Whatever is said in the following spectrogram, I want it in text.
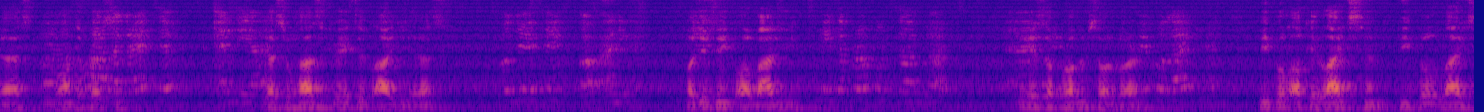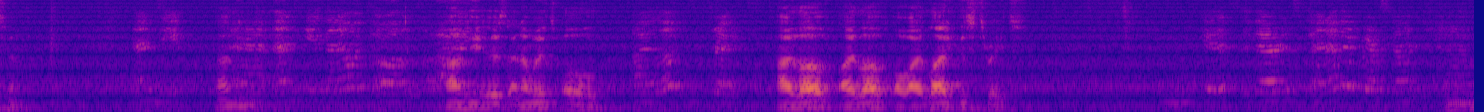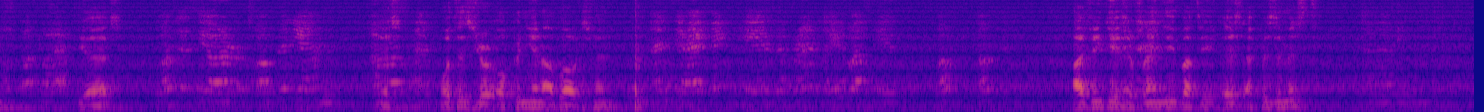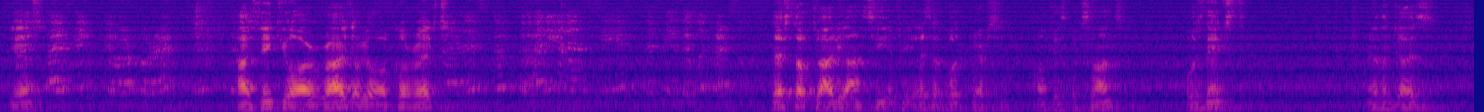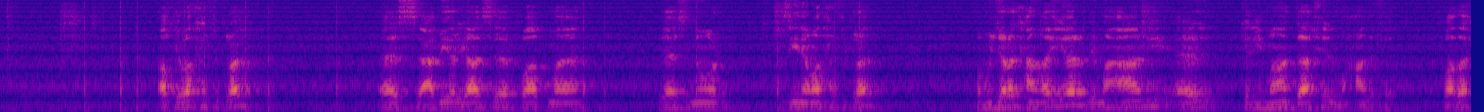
Yes, we uh, want a who person. A idea. yes who has creative ideas What do you think of Ali? what do you think of Ali He's a problem solver. he is a problem solver People like him. people okay likes him people likes him Andy. And he- uh, and a know-it-all. he is I know it all I love the traits. I love I love or I like this trait Yes. What is your opinion about yes. him? What is your opinion about him? I think he is a friendly, but he is oh, a pessimist. Um, yes. I think you are correct. I think you are right or you are correct. Uh, let's talk to Ali and see if he is a good person. Okay, excellent. Who's next? Anyone, Jazz? أوكي واضحة الفكرة؟ يس عبير ياسر فاطمة يس نور زينة واضحة الفكرة؟ فمجرد حنغير بمعاني الكلمات داخل المحادثة واضح؟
